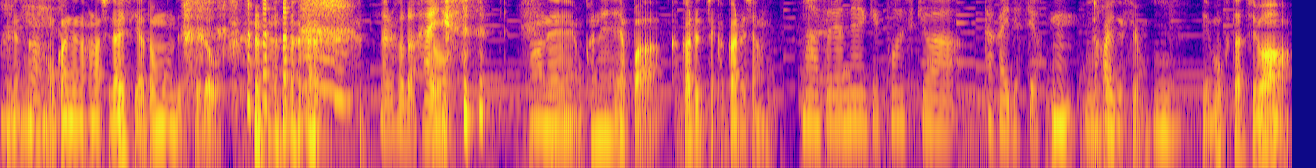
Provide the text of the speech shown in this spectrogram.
まあね皆さんお金の話大好きだと思うんですけど。なるほど。はい。まあねお金やっぱかかるっちゃかかるじゃん。まあそれはね結婚式は高いですよ。うんうん。高いですよ、うん。で僕たちは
